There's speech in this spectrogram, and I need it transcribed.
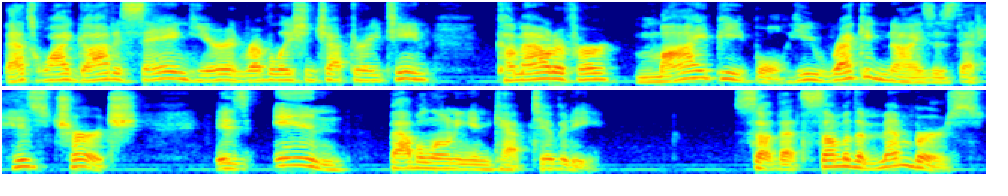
That's why God is saying here in Revelation chapter 18, come out of her, my people. He recognizes that his church is in Babylonian captivity. So that some of the members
